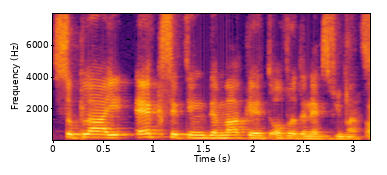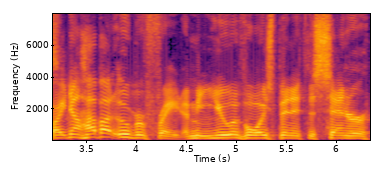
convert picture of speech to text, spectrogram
supply exiting the market over the next few months. All right. Now, how about Uber Freight? I mean, you have always been at the center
